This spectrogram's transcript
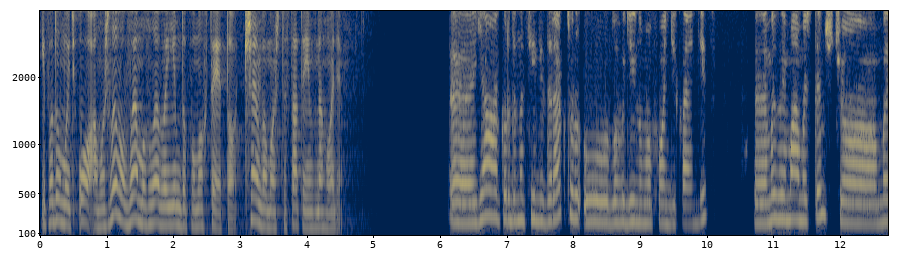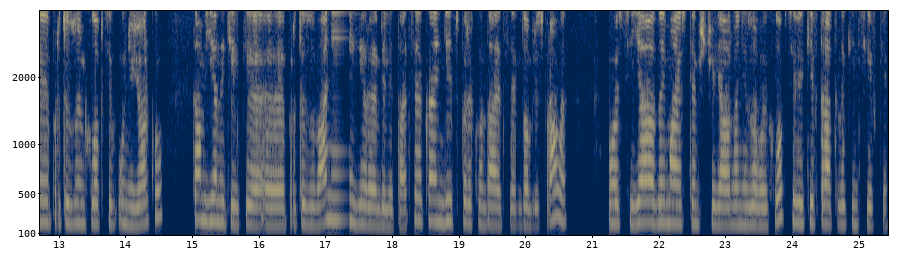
і подумають, о, а можливо, ви могли би їм допомогти. То чим ви можете стати їм в нагоді? Е, Я координаційний директор у благодійному фонді КНДІЦ. Е, Ми займаємось тим, що ми протезуємо хлопців у Нью-Йорку. Там є не тільки е, протезування, є реабілітація. КНДІЦ перекладається як добрі справи. Ось я займаюся тим, що я організовую хлопців, які втратили кінцівки.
